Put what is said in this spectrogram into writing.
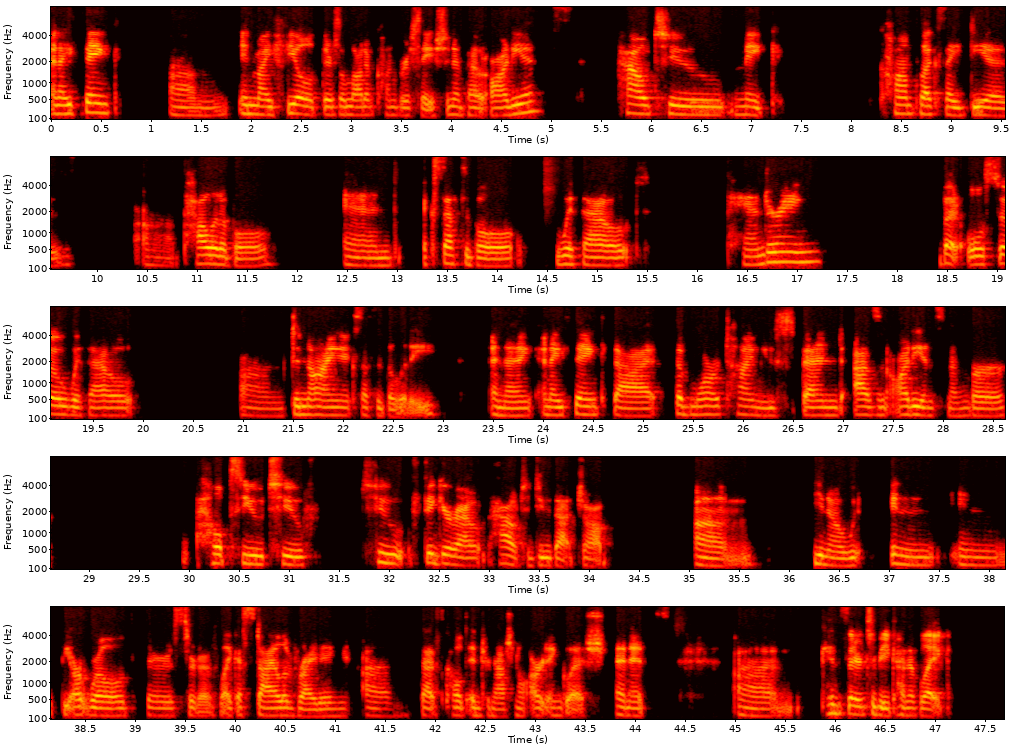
And I think um, in my field, there's a lot of conversation about audience, how to make complex ideas uh, palatable and accessible without pandering, but also without um, denying accessibility. And I and I think that the more time you spend as an audience member helps you to to figure out how to do that job. Um, you know, in in the art world there's sort of like a style of writing um, that's called international art english and it's um, considered to be kind of like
